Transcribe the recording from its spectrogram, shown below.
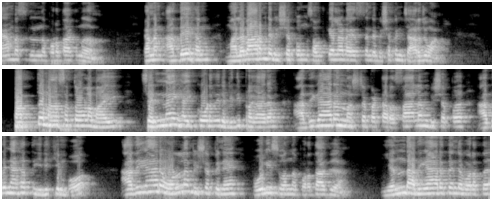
ക്യാമ്പസിൽ നിന്ന് പുറത്താക്കുന്നതെന്ന്? കാരണം അദ്ദേഹം മലബാറിന്റെ ബിഷപ്പും സൗത്ത് കേരള ഡയസിന്റെ ബിഷപ്പിൻ ചാർജുമാണ്. പത്ത് മാസത്തോളമായി ചെന്നൈ ഹൈക്കോടതിയുടെ വിധി പ്രകാരം അധികാരം നഷ്ടപ്പെട്ട റസാലം ബിഷപ്പ് അതിനകത്ത് ഇരിക്കുമ്പോൾ അധികാരമുള്ള ബിഷപ്പിനെ പോലീസ് വന്ന് പുറത്താക്കുകയാണ്. എന്ത് അധികാരത്തിന്റെ പുറത്ത്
